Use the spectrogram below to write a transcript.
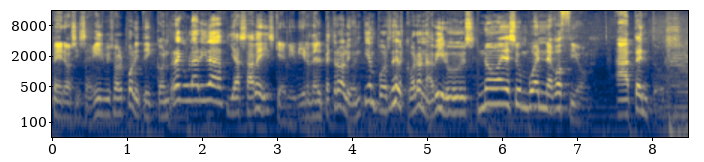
pero si seguís VisualPolitik con regularidad ya sabéis que vivir del petróleo en tiempos del coronavirus no es un buen negocio. Atentos.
